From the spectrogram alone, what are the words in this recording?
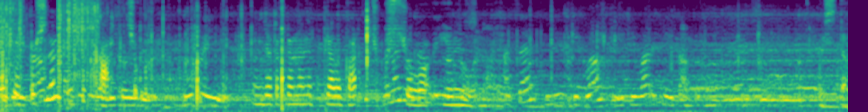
ну що ж, почнемо просто з карточок. Я так давно не купляла карточок, що я не знаю. А це львівський клас, який варить мій тато. Ось так.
